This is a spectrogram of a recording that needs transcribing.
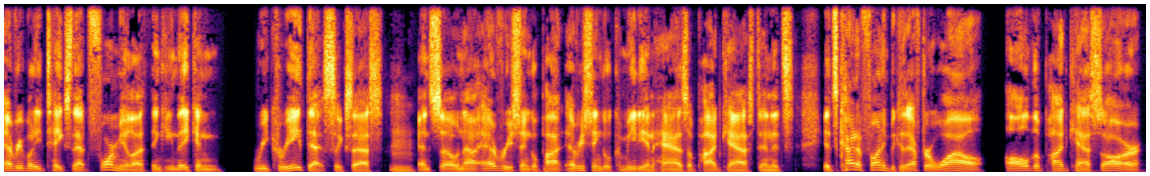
everybody takes that formula thinking they can recreate that success. Mm. and so now every single pod, every single comedian has a podcast, and it's it's kind of funny because after a while, all the podcasts are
